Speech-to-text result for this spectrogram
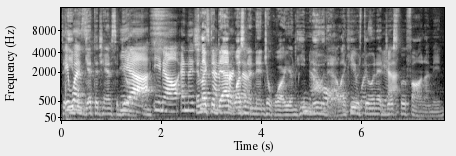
To it even was, get the chance to do yeah, it. Yeah, you know, and then And like the she's kind of dad wasn't up. a ninja warrior, and he knew that. Like he, he was, was- doing it yeah. just for fun. I mean,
